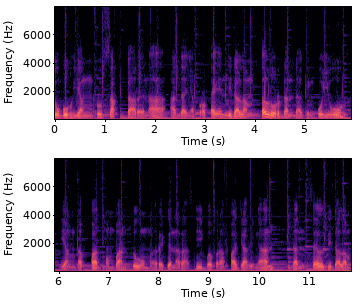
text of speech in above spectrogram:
tubuh yang rusak karena adanya protein di dalam telur dan daging puyuh yang dapat membantu meregenerasi beberapa jaringan dan sel di dalam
